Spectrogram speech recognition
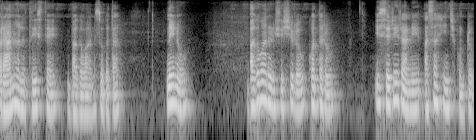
ప్రాణాలు తీస్తే భగవాన్ సుగత. నేను భగవానుని శిష్యులు కొందరు ఈ శరీరాన్ని అసహించుకుంటూ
